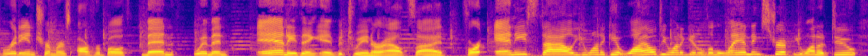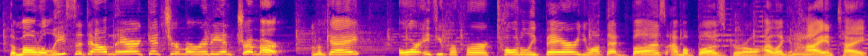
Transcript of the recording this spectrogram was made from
Meridian trimmers are for both men, women, anything in between or outside. For any style, you want to get wild, you want to get a little landing strip, you want to do the Mona Lisa down there, get your Meridian trimmer, mm. okay? Or if you prefer totally bare, you want that buzz. I'm a buzz girl. I like it mm-hmm. high and tight.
